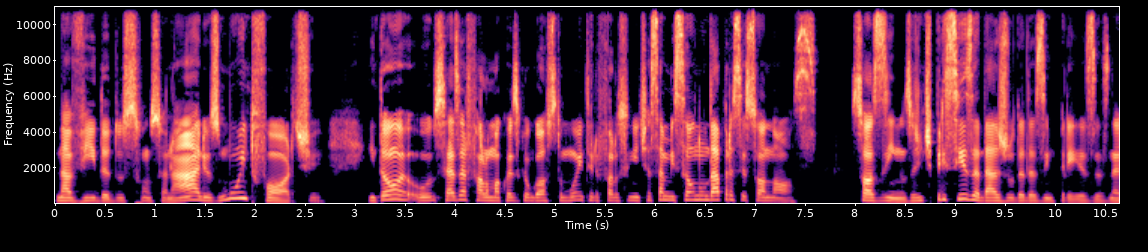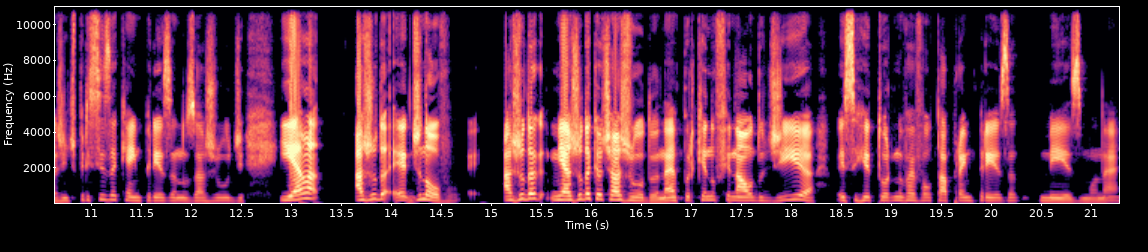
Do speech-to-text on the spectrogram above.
na vida dos funcionários muito forte. Então, o César fala uma coisa que eu gosto muito, ele fala o seguinte, essa missão não dá para ser só nós sozinhos. A gente precisa da ajuda das empresas, né? A gente precisa que a empresa nos ajude. E ela ajuda, é, de novo, ajuda, me ajuda que eu te ajudo, né? Porque no final do dia esse retorno vai voltar para a empresa mesmo, né?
